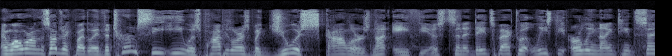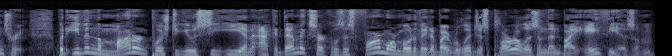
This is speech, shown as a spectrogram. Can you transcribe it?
And while we're on the subject, by the way, the term CE was popularized by Jewish scholars, not atheists, and it dates back to at least the early 19th century. But even the modern push to use CE in academic circles is far more motivated by religious pluralism than by atheism.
